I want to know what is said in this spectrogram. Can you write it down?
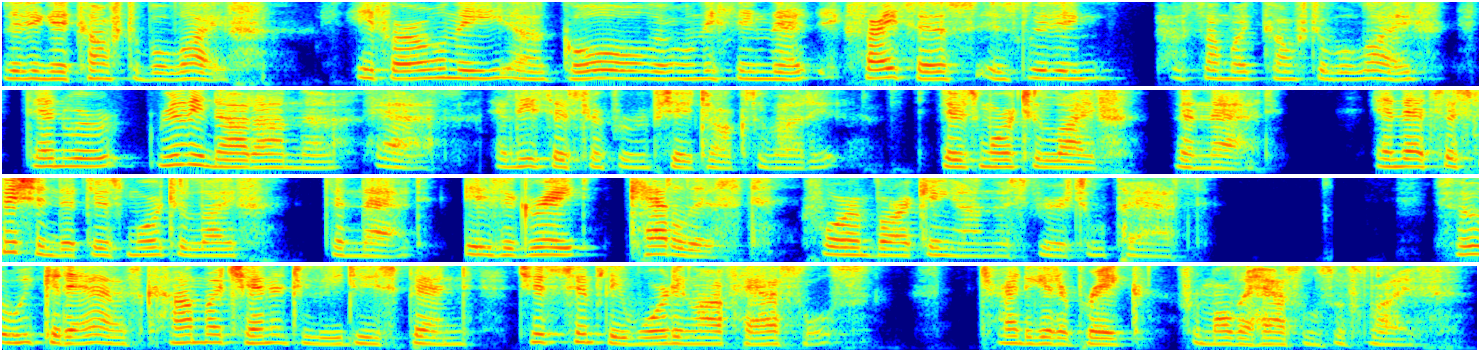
living a comfortable life. If our only uh, goal or only thing that excites us is living a somewhat comfortable life, then we're really not on the path, at least as Trungpa Rinpoche talks about it. There's more to life than that. And that suspicion that there's more to life than that is a great catalyst for embarking on the spiritual path. So we could ask how much energy do you spend just simply warding off hassles, trying to get a break from all the hassles of life?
